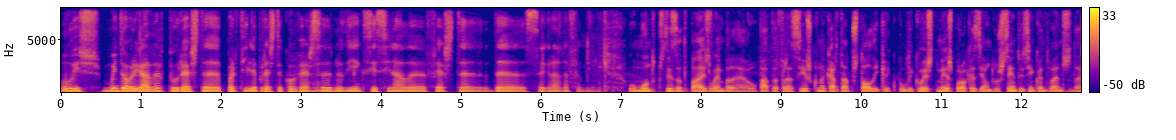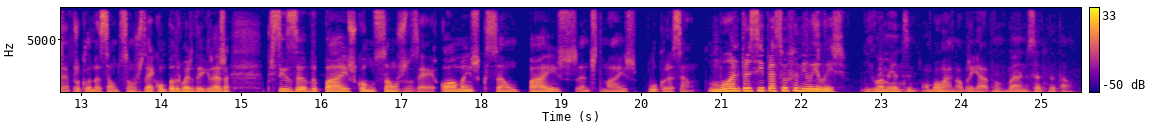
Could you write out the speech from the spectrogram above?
Luís, muito obrigada por esta partilha, por esta conversa uhum. no dia em que se assinala a festa da Sagrada Família. O mundo precisa de pais, lembra o Papa Francisco na carta apostólica que publicou este mês por ocasião dos 150 anos da proclamação de São José, como padroeiro da Igreja. Precisa de pais como São José, homens que são pais, antes de mais, pelo coração. Um bom ano para si e para a sua família, Luís. Igualmente. Um bom ano, obrigado. Um bom ano, Santo Natal.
